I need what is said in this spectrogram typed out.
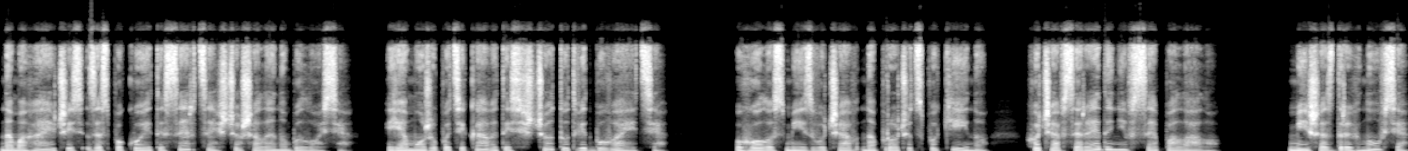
намагаючись заспокоїти серце, що шалено билося. Я можу поцікавитись, що тут відбувається. Голос мій звучав напрочуд спокійно, хоча всередині все палало. Міша здригнувся,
